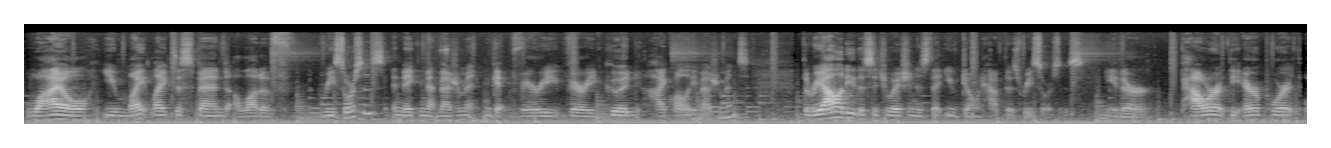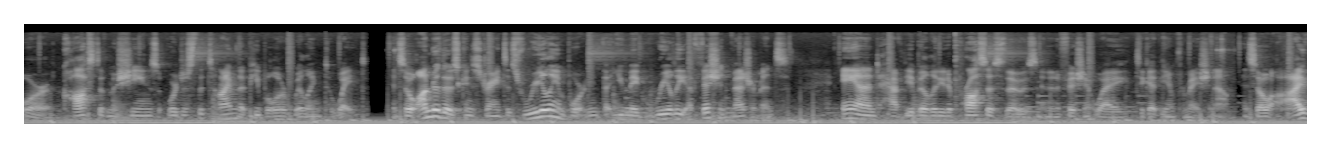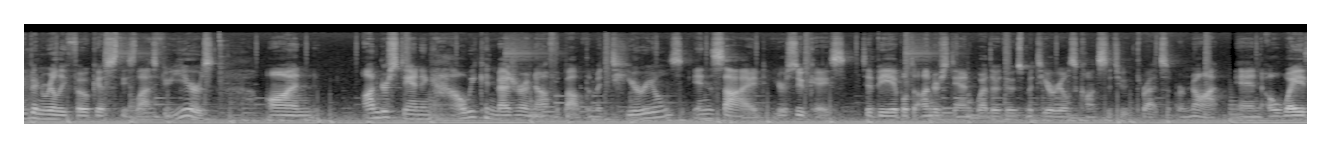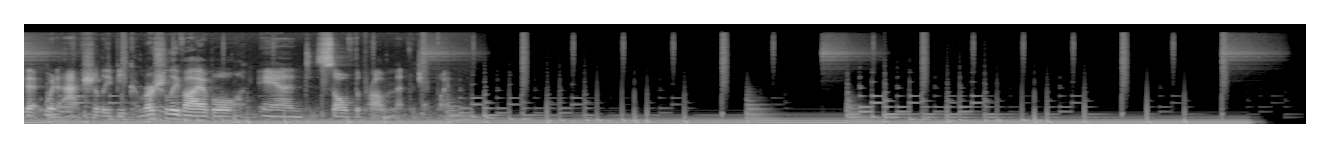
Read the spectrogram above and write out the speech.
While you might like to spend a lot of resources in making that measurement and get very, very good high quality measurements, the reality of the situation is that you don't have those resources, either power at the airport or cost of machines or just the time that people are willing to wait. And so under those constraints, it's really important that you make really efficient measurements and have the ability to process those in an efficient way to get the information out. And so I've been really focused these last few years on understanding how we can measure enough about the materials inside your suitcase to be able to understand whether those materials constitute threats or not in a way that would actually be commercially viable and solve the problem at the checkpoint.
